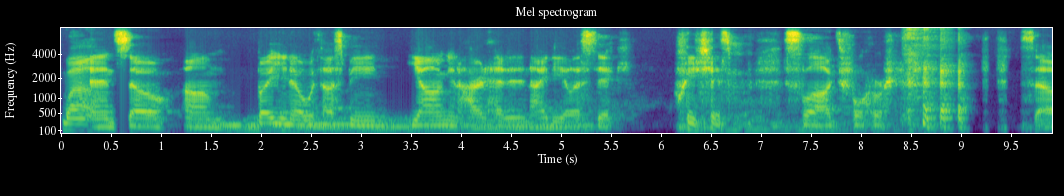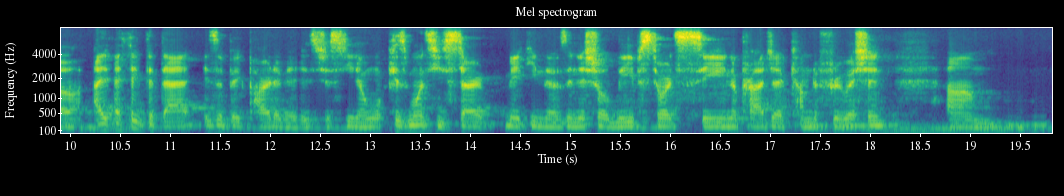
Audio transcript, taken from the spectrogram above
Wow. And so, um, but you know, with us being young and hard headed and idealistic we just slogged forward. so I, I, think that that is a big part of it. Is just you know because once you start making those initial leaps towards seeing a project come to fruition, um,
